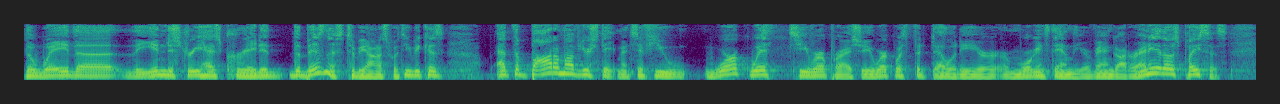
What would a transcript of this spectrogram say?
the way the the industry has created the business. To be honest with you, because at the bottom of your statements, if you work with T. Rowe Price or you work with Fidelity or, or, Morgan Stanley or Vanguard or any of those places,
